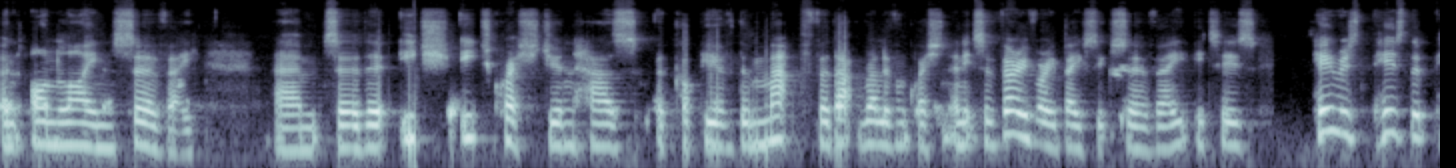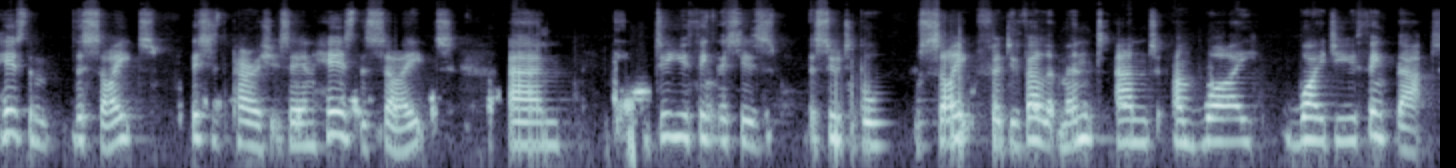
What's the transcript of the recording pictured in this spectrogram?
an online survey. Um, so that each each question has a copy of the map for that relevant question, and it's a very very basic survey. It is here is here's the here's the the site. This is the parish it's in. Here's the site. Um, do you think this is a suitable site for development, and and why why do you think that?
